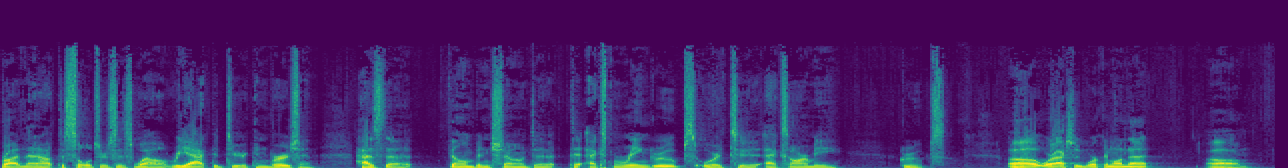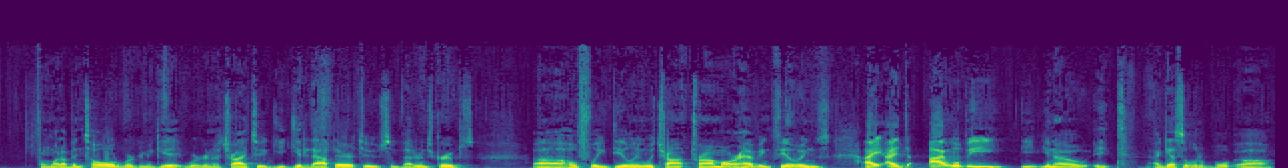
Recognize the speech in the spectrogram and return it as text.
broaden that out to soldiers as well, reacted to your conversion? Has the film been shown to, to ex-Marine groups or to ex-Army groups?" Uh, we're actually working on that. Um, from what I've been told, we're going to get we're going to try to get it out there to some veterans groups. Uh, hopefully, dealing with tra- trauma or having feelings. I, I, I will be, you know, it, I guess a little bo-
